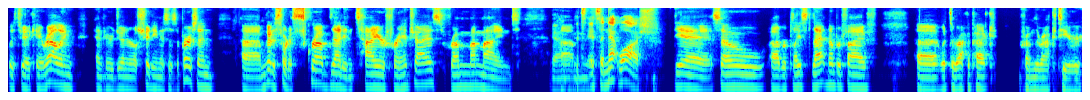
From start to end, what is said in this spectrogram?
with J.K. Rowling and her general shittiness as a person, uh, I'm going to sort of scrub that entire franchise from my mind. Yeah, um, it's it's a net wash. Yeah, so uh, replaced that number five uh, with the Rocket Pack from The Rocketeer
